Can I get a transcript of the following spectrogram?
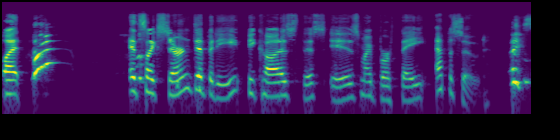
But it's like serendipity because this is my birthday episode exactly.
